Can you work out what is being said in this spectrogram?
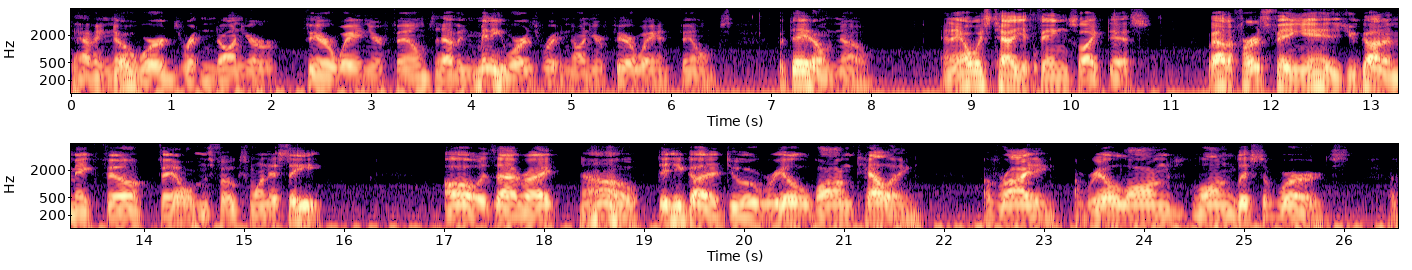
to having no words written on your fairway in your films, to having many words written on your fairway in films. But they don't know and they always tell you things like this. Well, the first thing is you got to make fil- films folks want to see. Oh, is that right? No. Then you got to do a real long telling of writing, a real long, long list of words of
